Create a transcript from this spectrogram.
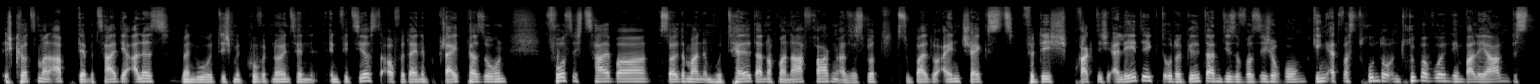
Ich kürze mal ab, der bezahlt dir alles, wenn du dich mit Covid-19 infizierst, auch für deine Begleitperson. Vorsichtshalber sollte man im Hotel dann nochmal nachfragen. Also es wird, sobald du eincheckst, für dich praktisch erledigt oder gilt dann diese Versicherung. Ging etwas drunter und drüber wohl in den Balearen bis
